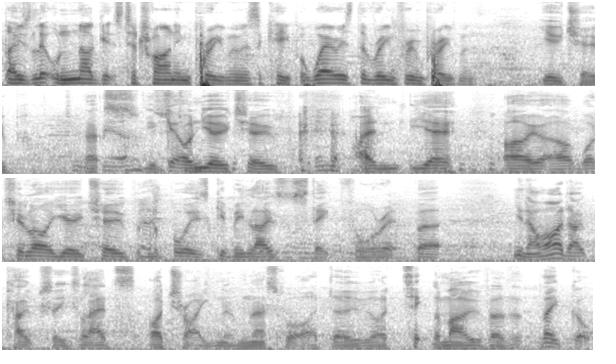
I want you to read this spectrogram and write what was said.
those little nuggets to try and improve him as a keeper? Where is the room for improvement? YouTube. That's you get on YouTube, and yeah, I, I watch a lot of YouTube, and the boys give me loads of stick for it. But you know, I don't coach these lads. I train them. That's what I do. I tick them over. They've got,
